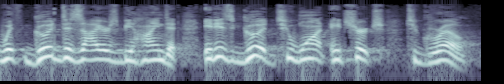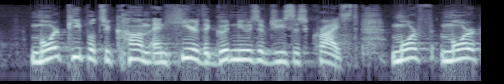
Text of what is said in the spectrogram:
with good desires behind it. It is good to want a church to grow, more people to come and hear the good news of Jesus Christ, more, more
